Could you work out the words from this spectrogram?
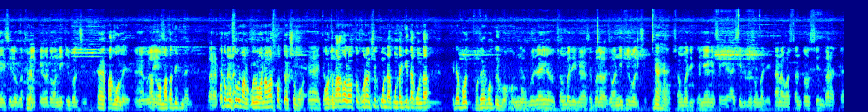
আইছিল গতকালকে অনেকেই বলছে। হ্যাঁ পাগলে হ্যাঁ, ও মাথা ঠিক নাই। ও তো মুসলমান কই নামাজ পড়তো এক সময়। হ্যাঁ, ও তো পাগল ও তো কোরআন শিব কোনটা কোনটা গীতা কোনটা এটা বল- বোঝাই বলতেই না, বুঝাই সাংবাদিক আছে বলা হয়েছে অনেকেই বলছে। হ্যাঁ হ্যাঁ। সাংবাদিক নিয়ে গেছে আইসিল তো সাংবাদিক। থানা অবস্থান তো সিন বারাকটা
